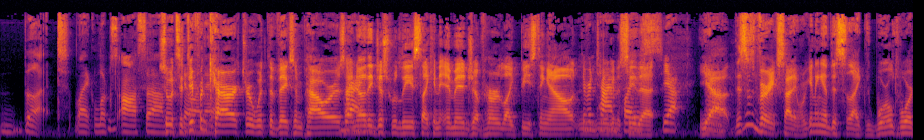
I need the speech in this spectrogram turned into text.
butt. Like, looks awesome. So it's a different it. character with the Vixen powers. I know they just released like an image of her like beasting out, and Different we're time, going to see that. Yeah. Yeah, Yeah. this is very exciting. We're getting into this like World War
